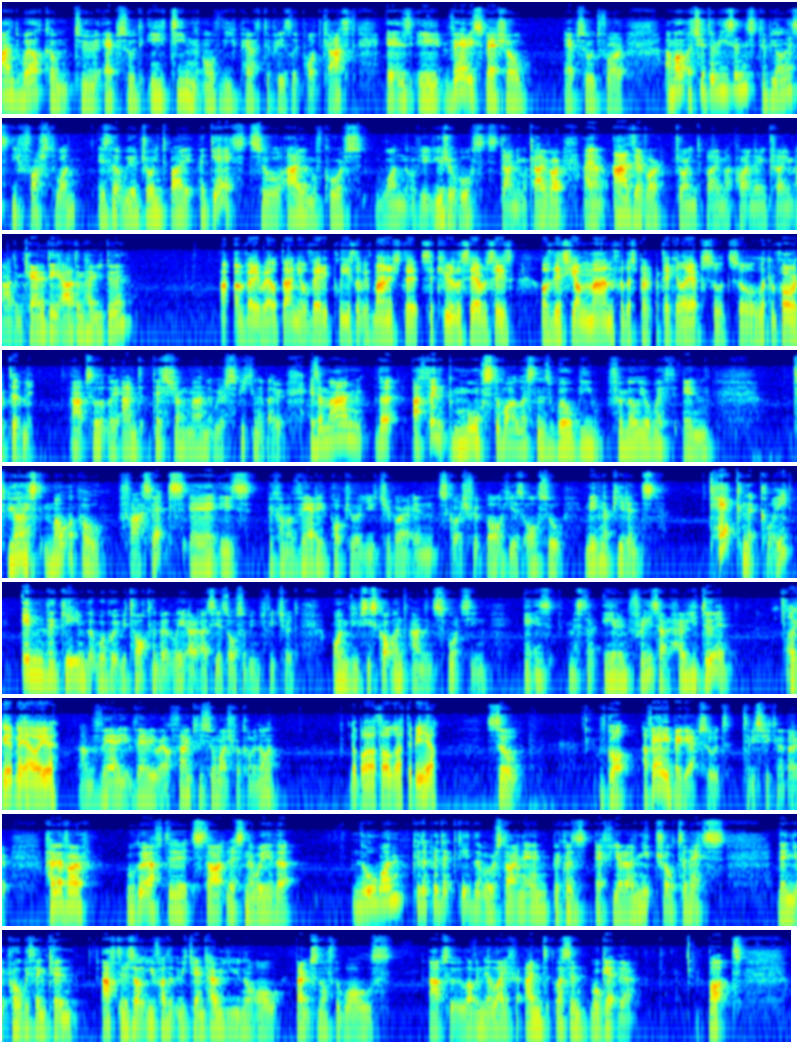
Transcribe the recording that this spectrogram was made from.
And welcome to episode 18 of the Perth to Paisley podcast. It is a very special episode for a multitude of reasons, to be honest. The first one is that we are joined by a guest. So I am, of course, one of your usual hosts, Daniel McIver. I am, as ever, joined by my partner in crime, Adam Kennedy. Adam, how are you doing? I'm very well, Daniel. Very pleased that we've managed to secure the services of this young man for this particular episode. So looking forward to it, mate. Absolutely, and this young man that we are speaking about is a man that I think most of our listeners will be familiar with in, to be honest, multiple facets. Uh, he's become a very popular YouTuber in Scottish football. He has also made an appearance, technically, in the game that we're going to be talking about later, as he has also been featured on BBC Scotland and in Sports Scene. It is Mr. Aaron Fraser. How are you doing? I'm good, mate. How are you? I'm very, very well. Thank you so much for coming on. No bother at all. Glad to be here. So, we've got a very big episode to be speaking about. However, we're going to have to start this in a way that no one could have predicted that we were starting it in because if you're a neutral to this, then you're probably thinking, after the result you've had at the weekend, how are you not all bouncing off the walls, absolutely loving your life? And listen, we'll get there. But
